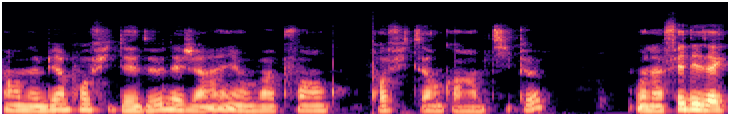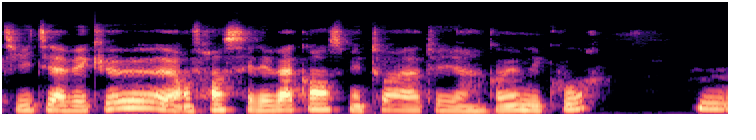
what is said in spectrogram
On a bien profité d'eux déjà et on va pouvoir en profiter encore un petit peu. On a fait des activités avec eux. En France, c'est les vacances, mais toi, tu as quand même les cours. Mm.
